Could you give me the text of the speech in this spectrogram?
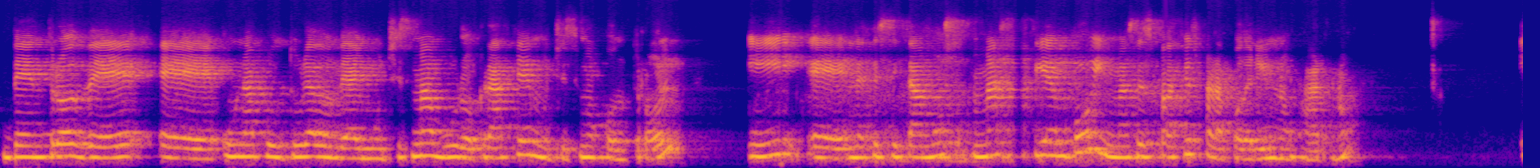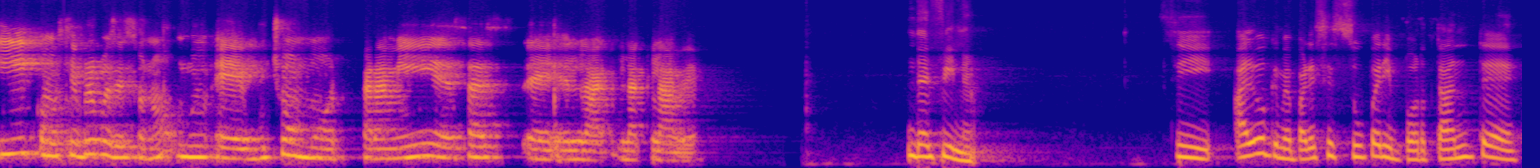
dentro de eh, una cultura donde hay muchísima burocracia y muchísimo control y eh, necesitamos más tiempo y más espacios para poder innovar, ¿no? Y como siempre, pues eso, ¿no? Eh, mucho humor. Para mí esa es la, la clave. Delfina. Sí, algo que me parece súper importante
